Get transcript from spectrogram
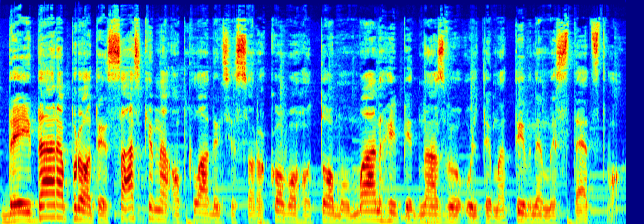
Дейдара проти Саскіна обкладинці 40-го тому манги під назвою Ультимативне мистецтво.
